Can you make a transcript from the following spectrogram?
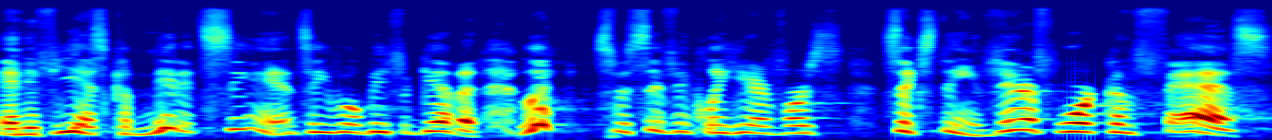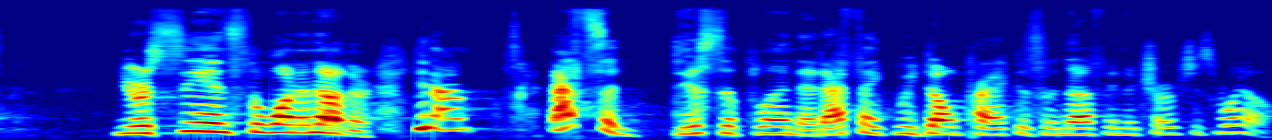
And if he has committed sins, he will be forgiven. Look specifically here at verse 16. Therefore, confess your sins to one another. You know, that's a discipline that I think we don't practice enough in the church as well.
